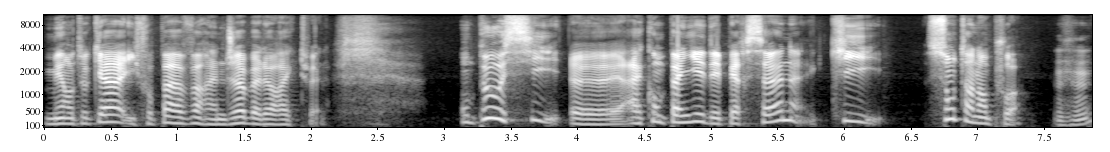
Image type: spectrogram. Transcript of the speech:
Mais en tout cas, il ne faut pas avoir un job à l'heure actuelle. On peut aussi accompagner des personnes qui sont en emploi, Mhm.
